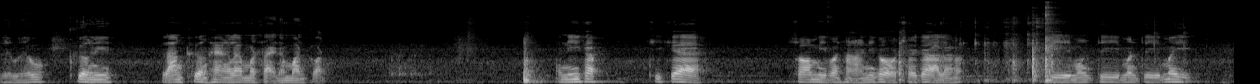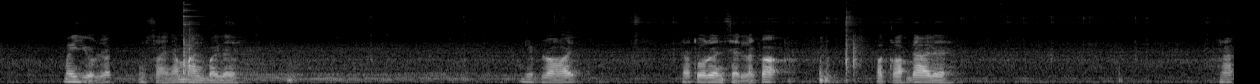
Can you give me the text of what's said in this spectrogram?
เดี๋ยวเครื่องนี้ ล้างเครื่องแห้งแล้วมาใส่น้ำมันก่อน อันนี้ครับที่แก้ซอมมีปัญหานี่ก็ใช้ได้แล้วฮะตีบางทีมันตีไม่ไม่หยุดแล้วใส่น้ำมันไปเลย เรียบร้อย แล้วตัวเรือนเสร็จแล้วก็ประกอบได้เลยนะ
